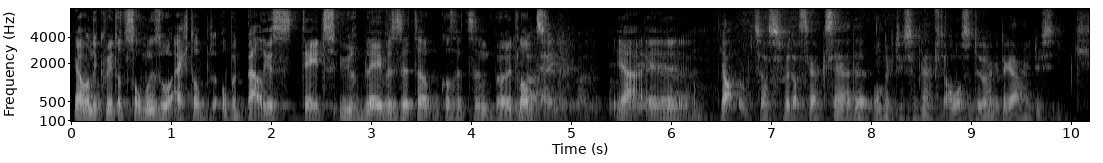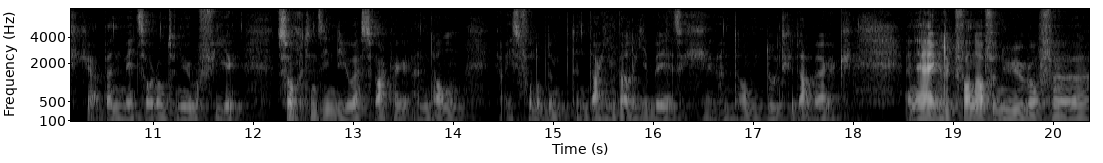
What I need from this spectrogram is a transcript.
Ja, want ik weet dat sommigen zo echt op, op het Belgisch tijdsuur blijven zitten, ook al zitten ze in het buitenland. Ja, eigenlijk wel. Ja, uh... ja, zoals we dat straks zeiden, ondertussen blijft alles doordraaien. Dus ik ga, ben meestal rond een uur of vier s ochtends in de US wakker en dan ja, is volop de, de dag in België bezig. En dan doet je dat werk. En eigenlijk vanaf een uur of uh,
